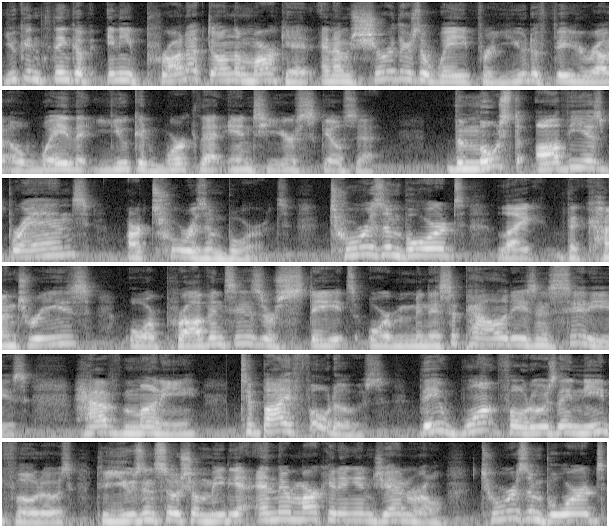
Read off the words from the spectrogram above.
You can think of any product on the market, and I'm sure there's a way for you to figure out a way that you could work that into your skill set. The most obvious brands are tourism boards. Tourism boards like the countries or provinces or states or municipalities and cities have money to buy photos. They want photos, they need photos to use in social media and their marketing in general. Tourism boards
